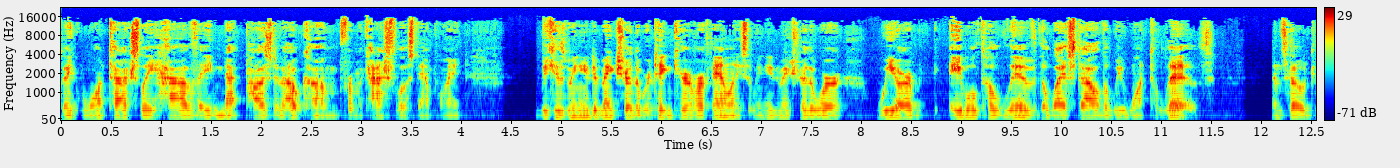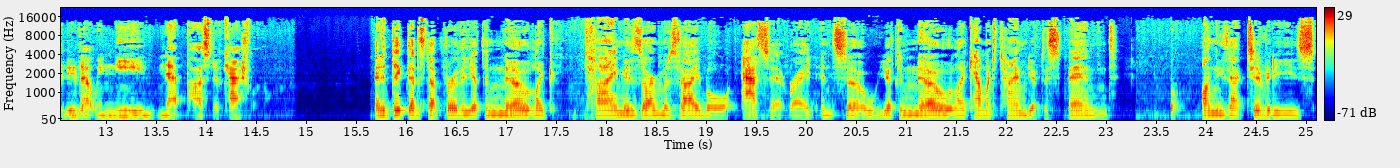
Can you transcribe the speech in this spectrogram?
like want to actually have a net positive outcome from a cash flow standpoint because we need to make sure that we're taking care of our families that we need to make sure that we're we are able to live the lifestyle that we want to live. And so to do that, we need net positive cash flow. And to take that a step further, you have to know like time is our most valuable asset, right? And so you have to know like how much time do you have to spend on these activities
